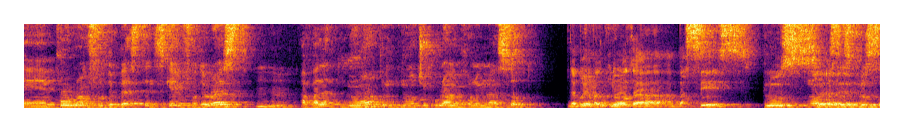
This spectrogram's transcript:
אה, program for the best and scale for the rest, אבל התנועות הן תנועות שכולם יכולים לעשות. מדברים על תנועות הבסיס, פלוס... תנועות אה, בסיס פלוס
